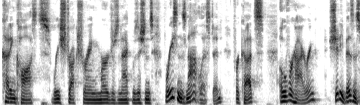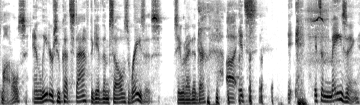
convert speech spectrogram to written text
cutting costs, restructuring, mergers and acquisitions. Reasons not listed for cuts: overhiring, shitty business models, and leaders who cut staff to give themselves raises. See what I did there? Uh, it's it, it's amazing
